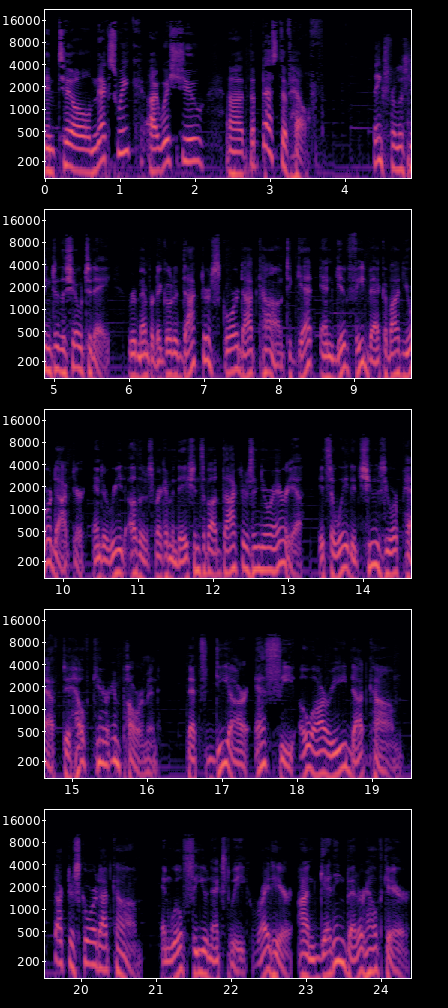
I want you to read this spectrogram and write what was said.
Until next week, I wish you uh, the best of health. Thanks for listening to the show today. Remember to go to doctorscore.com to get and give feedback about your doctor and to read others' recommendations about doctors in your area. It's a way to choose your path to healthcare empowerment. That's D-R-S-C-O-R-E.com, doctorscore.com. And we'll see you next week right here on Getting Better Healthcare.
